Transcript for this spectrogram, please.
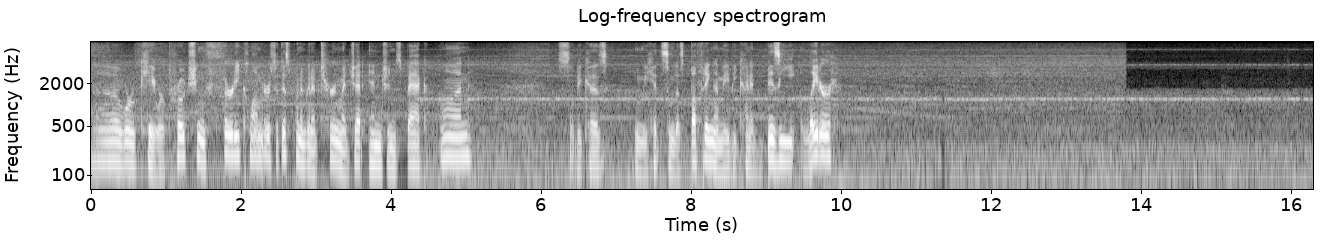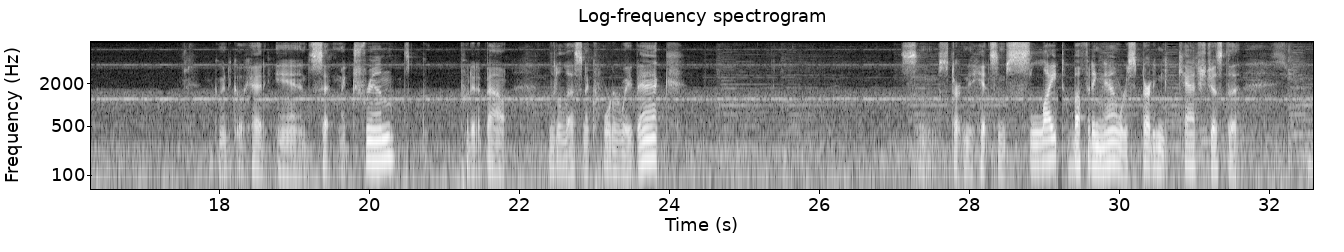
Uh, we're okay, we're approaching 30 kilometers. At this point, I'm going to turn my jet engines back on. So because when we hit some of this buffeting, I may be kind of busy later. Going to go ahead and set my trim. Let's put it about a little less than a quarter way back. Some starting to hit some slight buffeting now. We're starting to catch just the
